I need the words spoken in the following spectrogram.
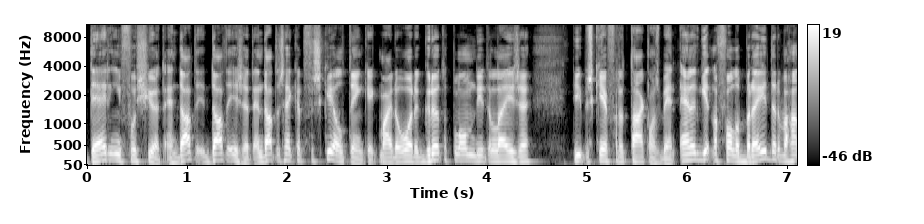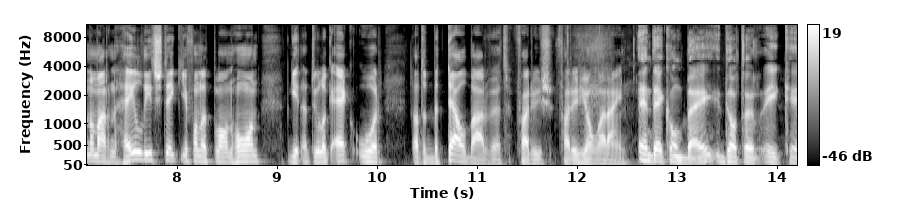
daarin voorzet. En dat, dat is het. En dat is eigenlijk het verschil, denk ik. Maar de oren Grutte plan die te lezen, die misschien voor de takels ben. En het gaat nog volle breder. We gaan nog maar een heel liet stukje van het plan horen. Het gaat natuurlijk ook over dat het betelbaar wordt voor uw, voor uw jongeren. En daar komt bij dat er ik eh,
